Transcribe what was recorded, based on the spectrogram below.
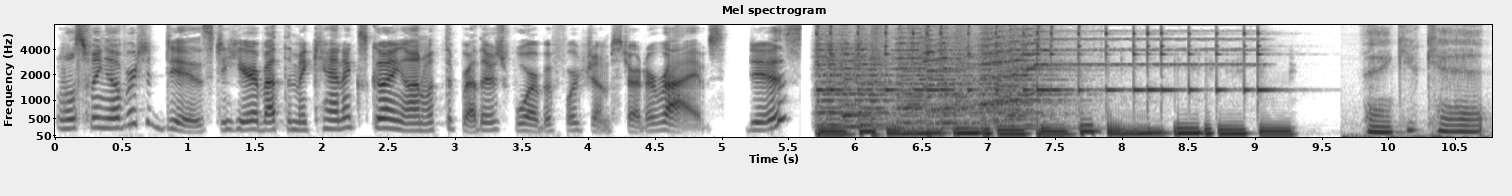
we'll swing over to Diz to hear about the mechanics going on with the Brothers' War before Jumpstart arrives. Diz? Thank you, Kit.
